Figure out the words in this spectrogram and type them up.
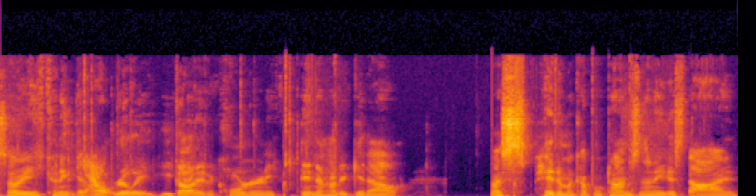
So he couldn't get out really. He got in a corner and he didn't know how to get out. I hit him a couple of times and then he just died.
